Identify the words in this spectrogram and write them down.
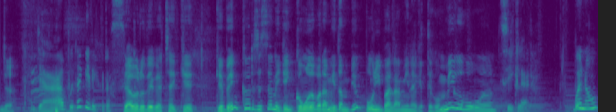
Ya. Ya, puta que eres grosero. Ya, pero te cachai que, que penca esa escena y que incómodo para mí también, pues, y para la mina que esté conmigo, pues, weón. Sí, claro. Bueno,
